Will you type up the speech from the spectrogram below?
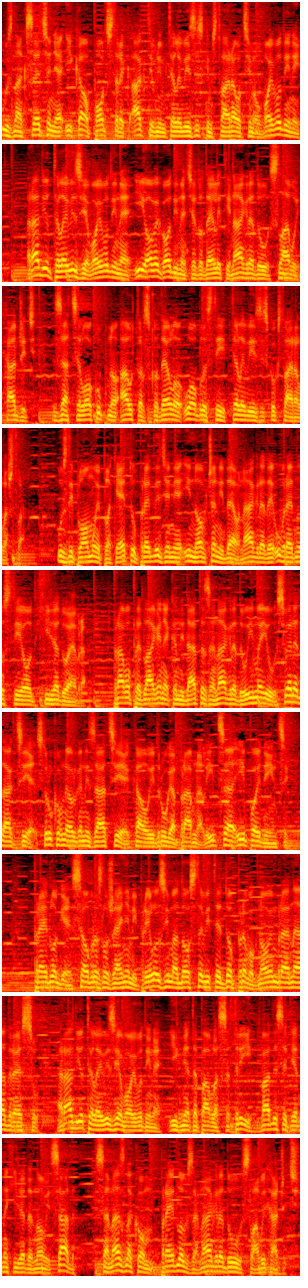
U znak sećanja i kao podstrek aktivnim televizijskim stvaraocima u Vojvodini, Radio Televizija Vojvodine i ove godine će dodeliti nagradu Slavoj Hadžić za celokupno autorsko delo u oblasti televizijskog stvaralaštva. Uz diplomu i plaketu predviđen je i novčani deo nagrade u vrednosti od 1000 evra. Pravo predlaganja kandidata za nagradu imaju sve redakcije, strukovne organizacije kao i druga pravna lica i pojedinci. Predloge sa obrazloženjem i prilozima dostavite do 1. novembra na adresu Radio Televizija Vojvodine, Ignjata Pavlasa 3, 21.000 Novi Sad, sa naznakom Predlog za nagradu Slavoj Hadžić.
